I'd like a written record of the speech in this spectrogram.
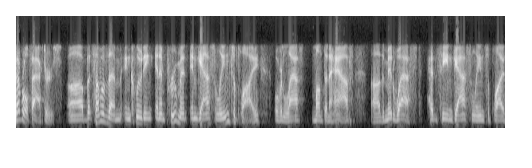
several factors, uh, but some of them including an improvement in gasoline supply over the last month and a half. Uh, the Midwest had seen gasoline supplies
